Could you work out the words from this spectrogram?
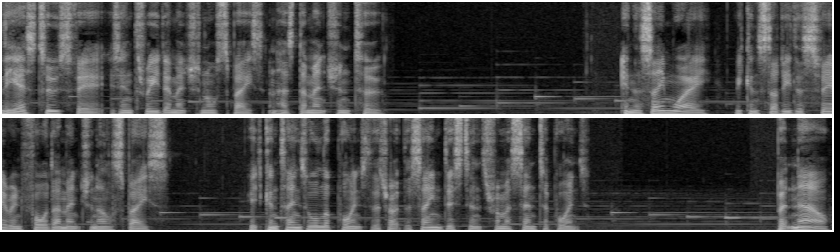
The S2 sphere is in three-dimensional space and has dimension 2. In the same way, we can study the sphere in four-dimensional space. It contains all the points that are at the same distance from a centre point. But now,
